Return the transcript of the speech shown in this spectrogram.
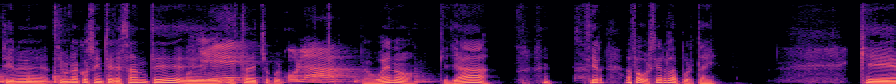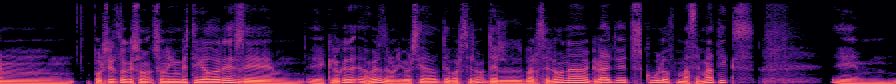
tiene, tiene una cosa interesante. Eh, está hecho por. Hola. Pero bueno, que ya. a favor, cierra la puerta ahí. Que, mm, por cierto, que son, son investigadores de, mm, eh, creo que, a ver, de la Universidad de Barcelona, del Barcelona Graduate School of Mathematics. Em,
